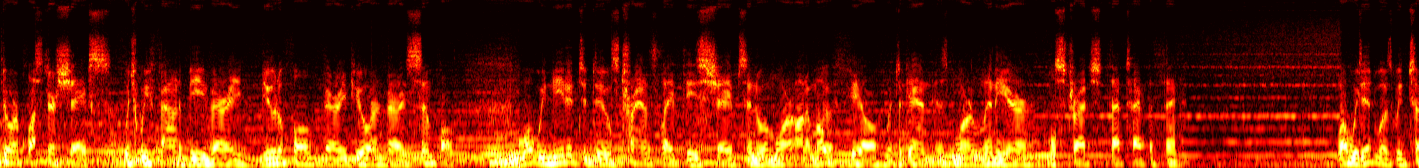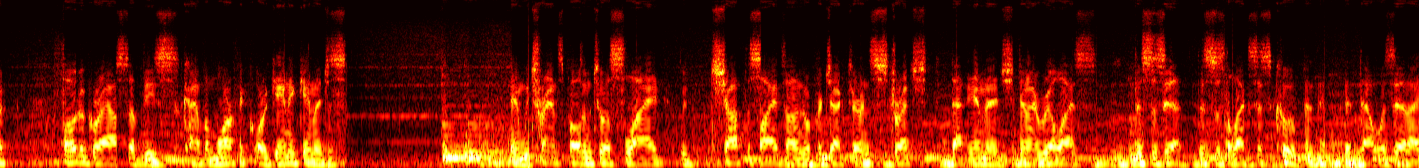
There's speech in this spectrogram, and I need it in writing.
pure plaster shapes, which we found to be very beautiful, very pure, and very simple. What we needed to do was translate these shapes into a more automotive feel, which again is more linear, more stretched, that type of thing. What we did was we took photographs of these kind of amorphic organic images and we transposed them to a slide. We shot the slides onto a projector and stretched that image. And I realized this is it. This is the Lexus Coupe. And that was it. I,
